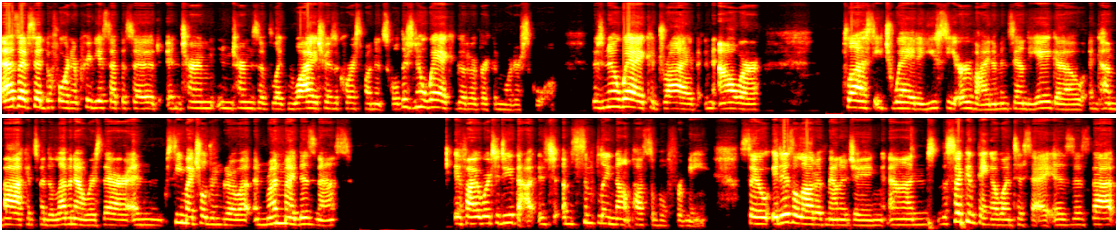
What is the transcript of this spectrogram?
as I've said before in a previous episode, in term in terms of like why I chose a correspondence school, there's no way I could go to a brick and mortar school. There's no way I could drive an hour plus each way to UC Irvine, I'm in San Diego, and come back and spend 11 hours there and see my children grow up and run my business. If I were to do that, it's I'm simply not possible for me. So it is a lot of managing. And the second thing I want to say is, is that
